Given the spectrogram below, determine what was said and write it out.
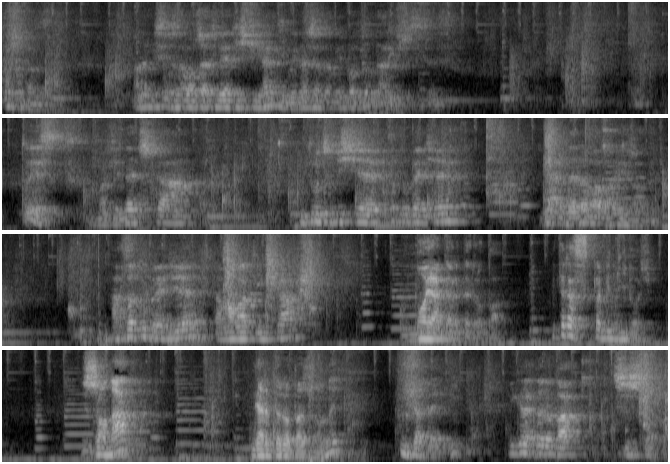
Proszę bardzo. Ale myślę, że założę tu jakieś firanki, bo inaczej to mnie podglądali wszyscy. Tu jest łazieneczka. I tu oczywiście, co tu będzie? Garderoba mojej żony. A co tu będzie? Ta mała klinka? Moja garderoba. I teraz sprawiedliwość. Żona, garderoba żony, Izabeli i garderoba Krzysztofa.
